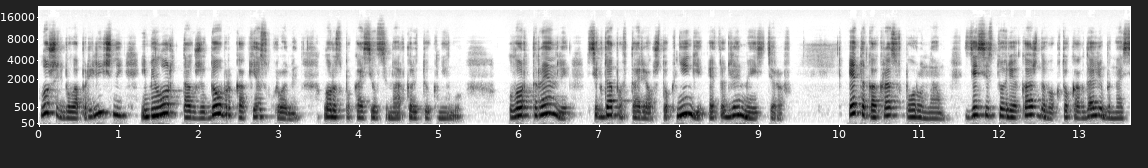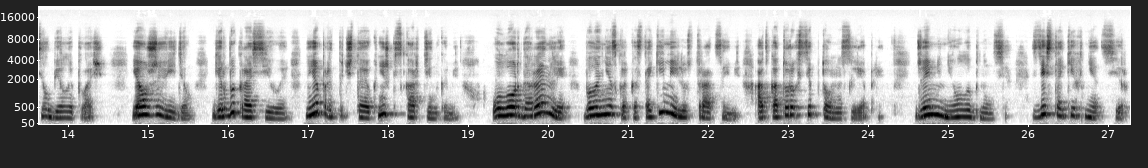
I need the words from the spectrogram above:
Лошадь была приличной, и Милорд так же добр, как я скромен. Лорес покосился на открытую книгу. Лорд Ренли всегда повторял, что книги – это для мейстеров. Это как раз в пору нам. Здесь история каждого, кто когда-либо носил белый плащ. Я уже видел. Гербы красивые, но я предпочитаю книжки с картинками. У лорда Ренли было несколько с такими иллюстрациями, от которых септоны слепли. Джейми не улыбнулся. «Здесь таких нет, сир,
